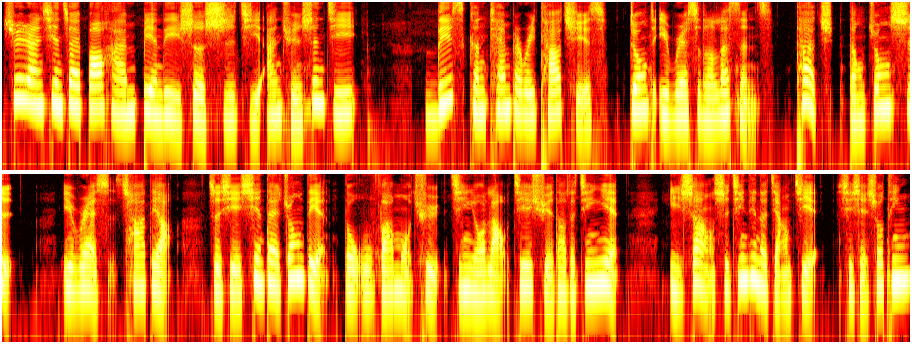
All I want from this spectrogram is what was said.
虽然现在包含便利设施及安全升级，these contemporary touches don't erase the lessons。touch 当装饰，erase 擦掉，这些现代装点都无法抹去经由老街学到的经验。以上是今天的讲解，谢谢收听。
